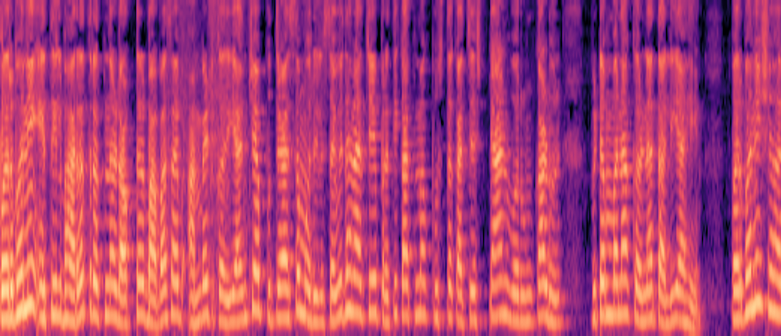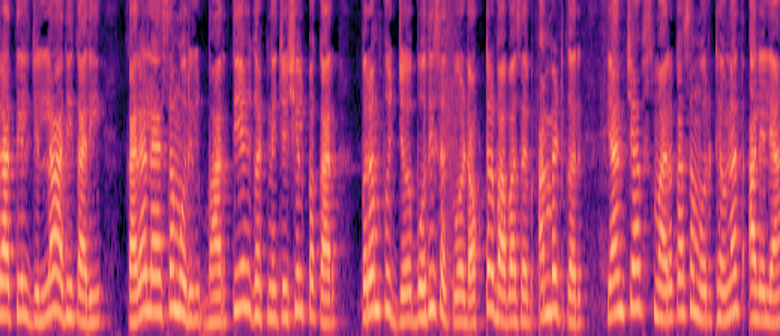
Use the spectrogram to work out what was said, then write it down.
परभणी येथील भारतरत्न डॉक्टर बाबासाहेब आंबेडकर यांच्या पुतळ्यासमोरील संविधानाचे प्रतिकात्मक पुस्तकाचे स्टँडवरून काढून विटंबना करण्यात आली आहे. परभणी शहरातील जिल्हा अधिकारी कार्यालयासमोरील भारतीय घटनेचे शिल्पकार परमपूज्य बोधिसत्व डॉक्टर बाबासाहेब आंबेडकर यांच्या स्मारकासमोर ठेवण्यात आलेल्या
